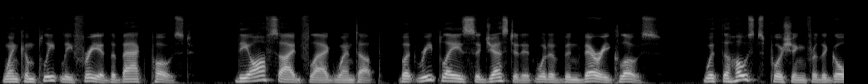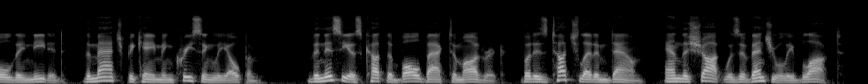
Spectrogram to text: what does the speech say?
when completely free at the back post. The offside flag went up, but replays suggested it would have been very close. With the hosts pushing for the goal they needed, the match became increasingly open. Vinicius cut the ball back to Modric, but his touch let him down, and the shot was eventually blocked.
